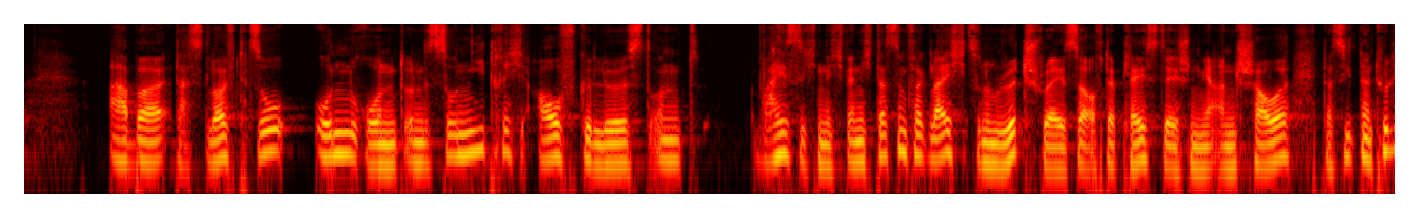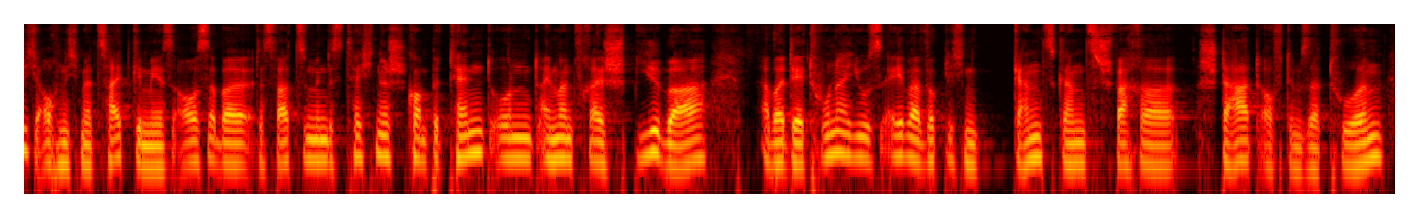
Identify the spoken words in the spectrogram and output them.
aber das läuft so unrund und ist so niedrig aufgelöst und weiß ich nicht, wenn ich das im Vergleich zu einem Ridge Racer auf der Playstation mir anschaue, das sieht natürlich auch nicht mehr zeitgemäß aus, aber das war zumindest technisch kompetent und einwandfrei spielbar. Aber Daytona USA war wirklich ein ganz, ganz schwacher Start auf dem Saturn.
